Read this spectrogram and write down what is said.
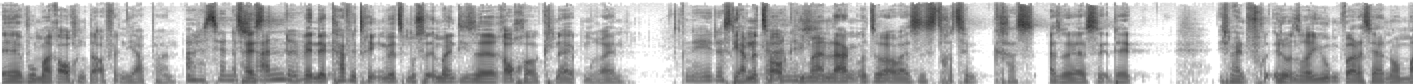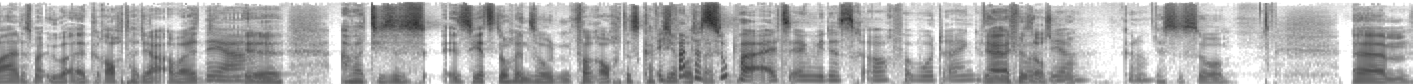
äh, wo man rauchen darf in Japan. Oh, das ist ja eine Das heißt, Schande. wenn du Kaffee trinken willst, musst du immer in diese Raucherkneipen rein. nee, das Die haben da zwar auch nicht. Klimaanlagen und so, aber es ist trotzdem krass. Also das, der, ich meine, in unserer Jugend war das ja normal, dass man überall geraucht hat, ja, aber, Ja. Äh, aber dieses ist jetzt noch in so ein verrauchtes Café Ich fand das super, als irgendwie das Rauchverbot eingeführt Ja, ich find's wurde. auch super. Ja, genau. Es ist so. Ähm,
